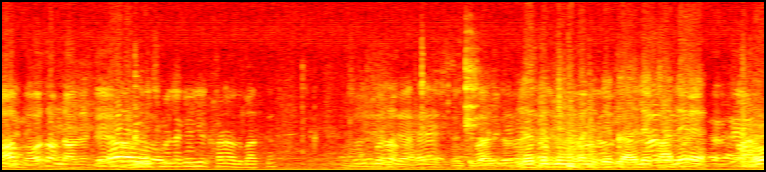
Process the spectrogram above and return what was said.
आप बहुत हम डाल हैं। इसमें लगेगा खाना तो बात कर। ले तू क्यों मुझे नहीं देखा ले खा ले ओ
